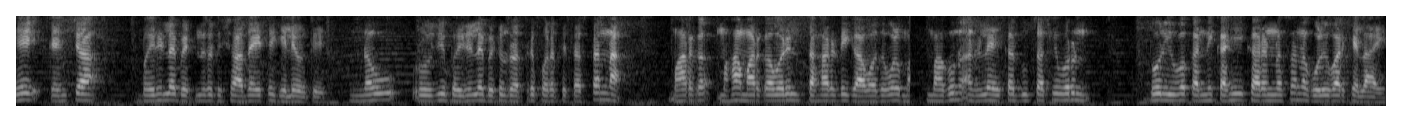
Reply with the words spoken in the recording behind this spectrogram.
हे त्यांच्या बहिणीला भेटण्यासाठी शहादा येथे गेले होते. नऊ रोजी बहिणीला भेटून रात्री परत येत असताना मार्ग महामार्गावरील तहारडी गावाजवळ मागून आलेल्या एका दुचाकीवरून दोन युवकांनी काही कारण नसताना गोळीबार केला आहे.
